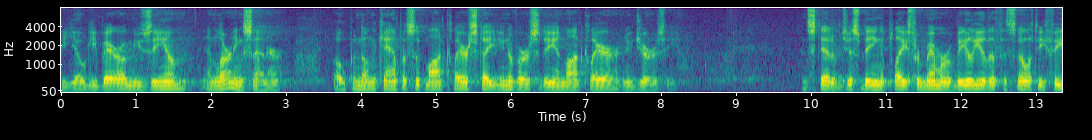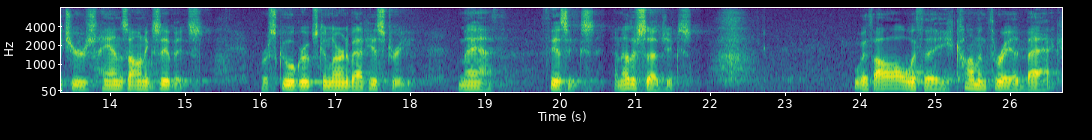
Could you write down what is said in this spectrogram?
the Yogi Berra Museum and Learning Center opened on the campus of Montclair State University in Montclair, New Jersey. Instead of just being a place for memorabilia, the facility features hands on exhibits where school groups can learn about history, math, physics, and other subjects with all with a common thread back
